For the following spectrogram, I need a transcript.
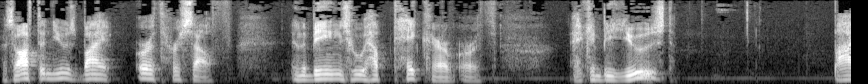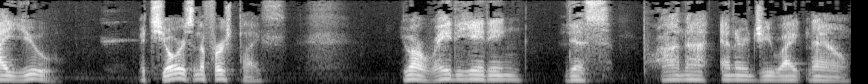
that's often used by Earth herself and the beings who help take care of Earth. And can be used by you. It's yours in the first place. You are radiating this prana energy right now.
